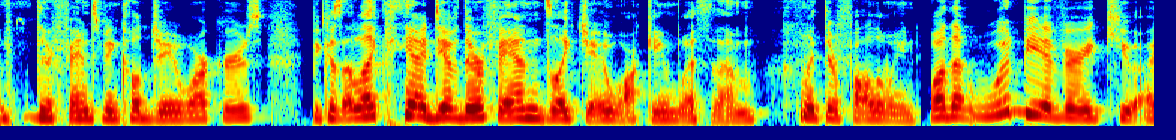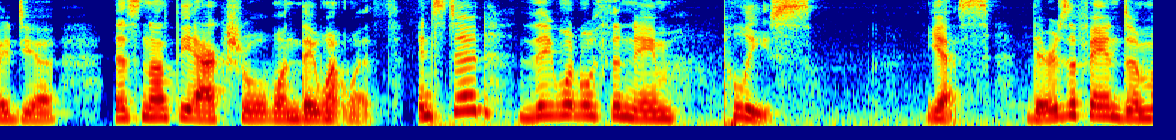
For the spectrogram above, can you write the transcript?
their fans being called Jaywalkers because I like the idea of their fans like jaywalking with them, like they're following. While that would be a very cute idea, that's not the actual one they went with. Instead, they went with the name Police. Yes, there's a fandom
